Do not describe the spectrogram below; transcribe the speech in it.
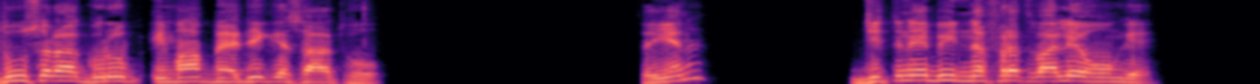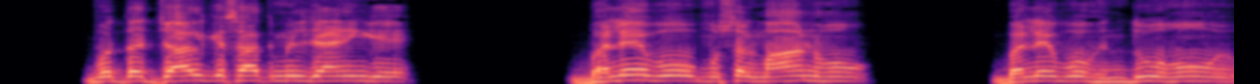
دوسرا گروپ امام مہدی کے ساتھ ہو صحیح ہے نا جتنے بھی نفرت والے ہوں گے وہ دجال کے ساتھ مل جائیں گے بھلے وہ مسلمان ہوں بھلے وہ ہندو ہوں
